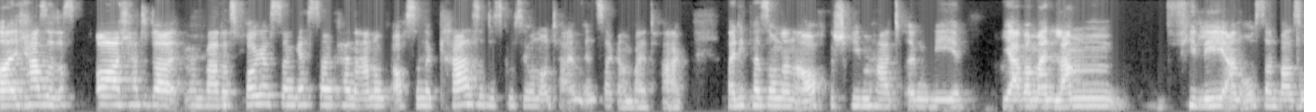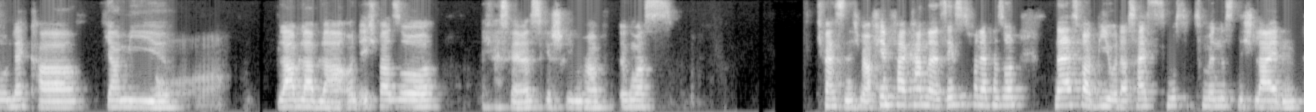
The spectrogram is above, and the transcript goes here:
Oh, ich hasse das oh, ich hatte da, wann war das, vorgestern, gestern, keine Ahnung, auch so eine krasse Diskussion unter einem Instagram-Beitrag, weil die Person dann auch geschrieben hat, irgendwie, ja, aber mein Lammfilet an Ostern war so lecker, yummy, oh. bla bla bla. Und ich war so, ich weiß gar nicht, was ich geschrieben habe, irgendwas, ich weiß es nicht mehr. Auf jeden Fall kam da als nächstes von der Person, na, es war Bio, das heißt, es musste zumindest nicht leiden.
